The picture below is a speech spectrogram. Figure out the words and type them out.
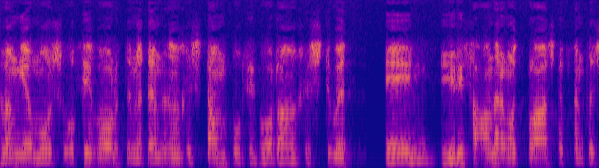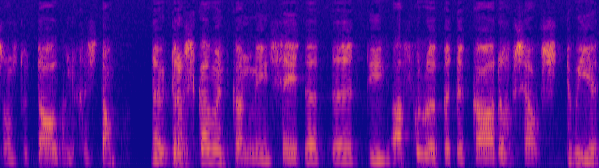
dwing jou mos of jy word in 'n ding ingestamp of jy word daarin gestoot en hierdie verandering wat plaasgevind het is ons totaal ingestamp. Nou terugskouend kan mens sê dat uh, die afgelope dekade of selfs 2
